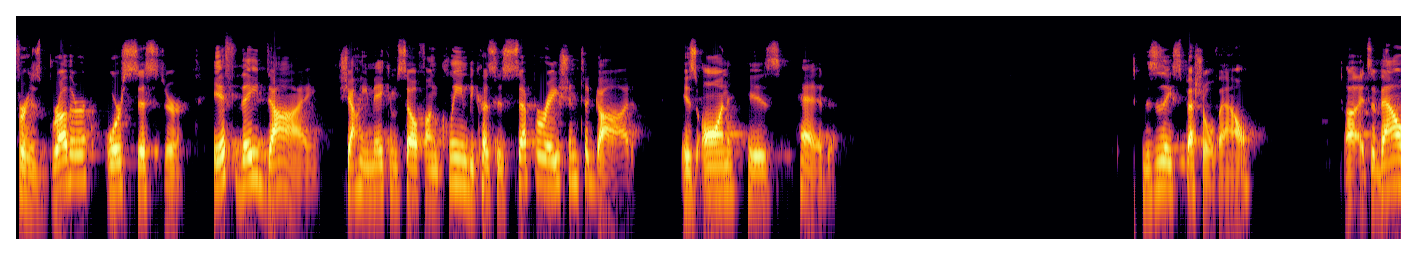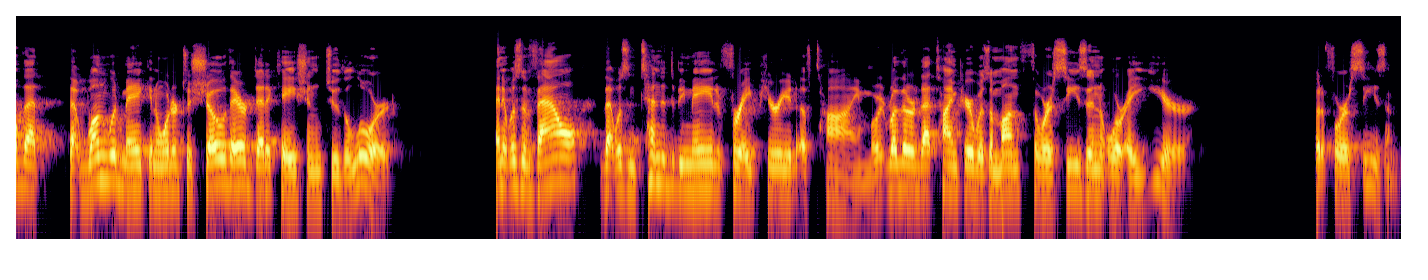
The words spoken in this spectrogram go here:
for his brother or sister. If they die, shall he make himself unclean, because his separation to God is on his head. This is a special vow. Uh, it's a vow that, that one would make in order to show their dedication to the Lord. And it was a vow that was intended to be made for a period of time, whether that time period was a month or a season or a year, but for a season.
